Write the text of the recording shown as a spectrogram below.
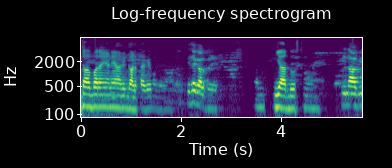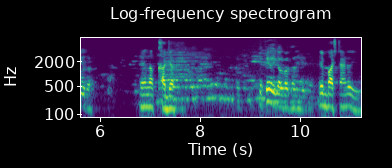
10 12 ਜਣੇ ਆ ਕੇ ਗੱਲ ਪੈ ਗਏ ਮੁੰਡੇ। ਕਿਹਦੇ ਗੱਲ ਪਏ ਯਾਰ ਦੋਸਤ ਨੂੰ। ਕੀ ਨਾਂ ਕੀ ਉਹਦਾ? ਇਹ ਨਾ ਖਾਜਾ। ਕਿੱਥੇ ਹੋਈ ਗੱਲਬਾਤ ਸਾਰੀ? ਇਹ ਬੱਸ ਸਟੈਂਡ ਹੋਈ।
